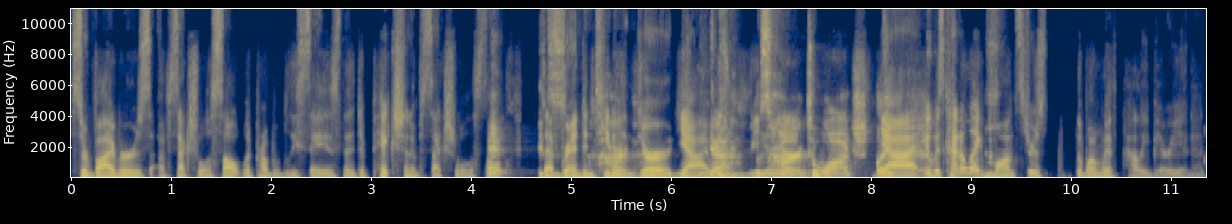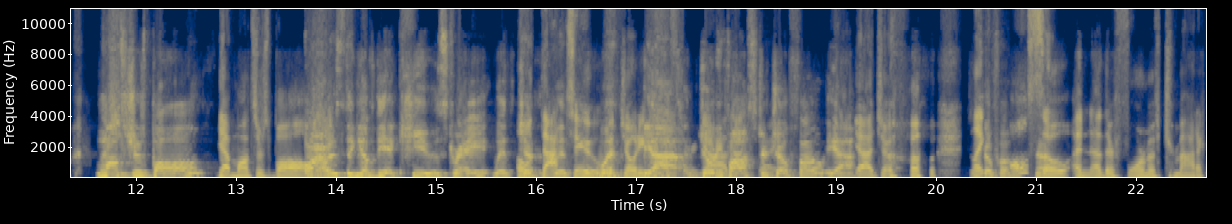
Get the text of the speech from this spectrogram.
survivors of sexual assault would probably say is the depiction of sexual assault it, that Brandon Teena endured. Yeah, it yeah, was really, it was hard to watch. Like, yeah, it was kind of like Monsters the one with Halle Berry in it. Monsters she, Ball. Yeah, Monsters Ball. Oh, or right? I was thinking of the accused, right? With oh, jo- that with, too with, with Jodie yeah, Foster. Jodie yeah, Foster, right. Jofo. Yeah, yeah, Joe. like Jofo, also yeah. another form of traumatic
